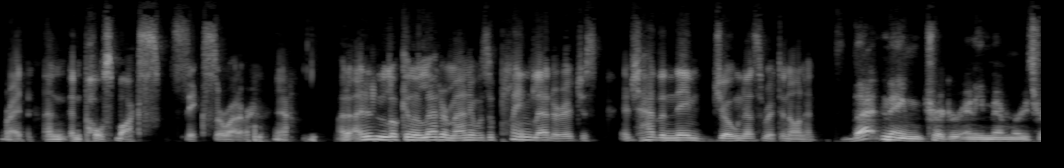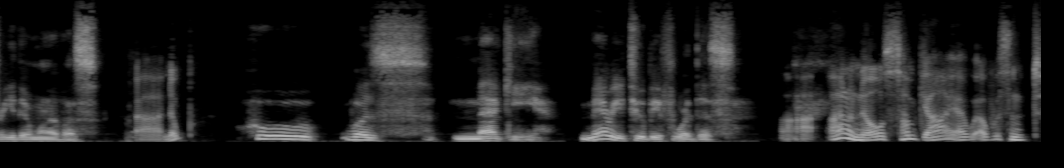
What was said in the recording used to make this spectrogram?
right? And and post box six or whatever. Yeah, I, I didn't look in the letter, man. It was a plain letter. It just it just had the name Jonas written on it. That name trigger any memories for either one of us. Uh, nope. Who was Maggie married to before this? Uh, I don't know. Some guy. I, I wasn't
